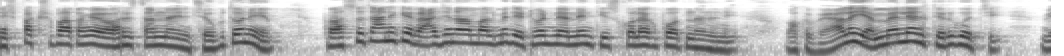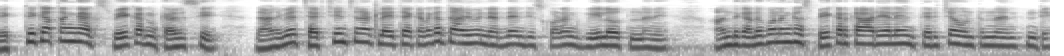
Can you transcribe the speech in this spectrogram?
నిష్పక్షపాతంగా వ్యవహరిస్తానని ఆయన చెబుతూనే ప్రస్తుతానికి రాజీనామాల మీద ఎటువంటి నిర్ణయం తీసుకోలేకపోతున్నానని. ఒకవేళ ఎమ్మెల్యేలు తిరిగి వచ్చి వ్యక్తిగతంగా స్పీకర్ని కలిసి దాని మీద చర్చించినట్లయితే కనుక దాని మీద నిర్ణయం తీసుకోవడానికి వీలవుతుందని. అందుకు అనుగుణంగా స్పీకర్ కార్యాలయం తెరిచే ఉంటుందనేటువంటి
